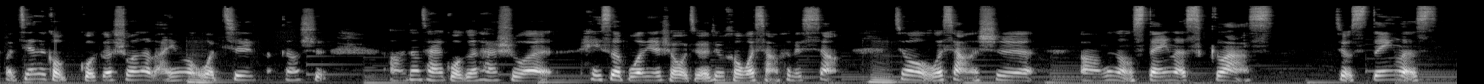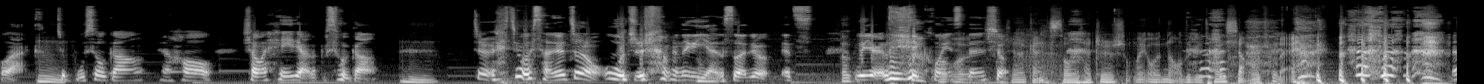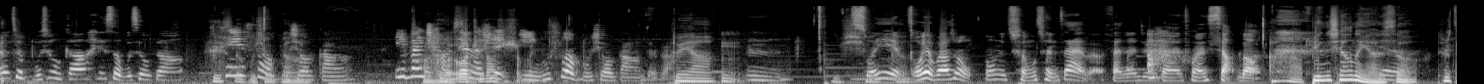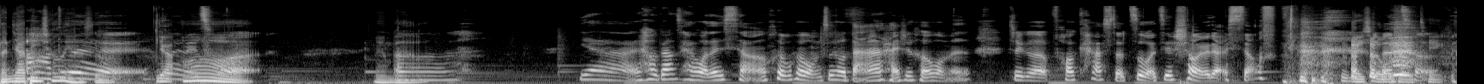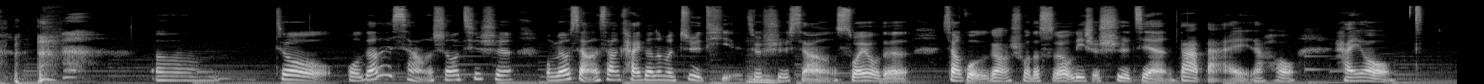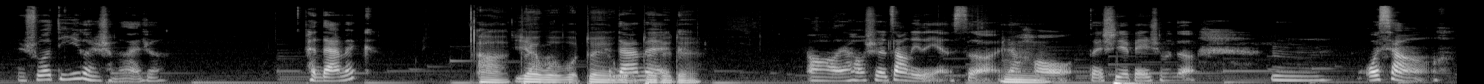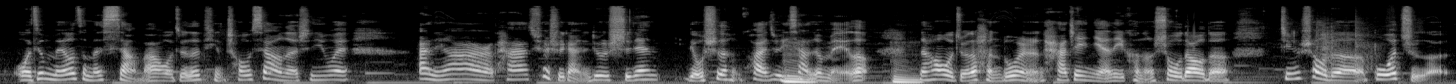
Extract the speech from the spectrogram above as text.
我接着果果哥说的吧，因为我其实当时。啊，刚才果哥他说黑色玻璃的时候，我觉得就和我想的特别像。嗯，就我想的是，呃，那种 stainless glass，就 stainless black，、嗯就不锈钢，然后稍微黑一点的不锈钢。嗯，就是 就我想，就这种物质上面那个颜色，就 it's 呃 weirdly coincidental。现在赶紧搜一下这是什么，我脑子里突然想不出来。然后就不锈钢，黑色不锈钢。黑黑色不锈锈钢，一般常见的是银色不锈钢，对吧？对呀、嗯，嗯所以我也不知道这种东西存不存在的，反正就是刚才突然想到。啊，冰箱的颜色，这是咱家冰箱的颜色，啊、对，对，呀没错。啊明白了。嗯、yeah，然后刚才我在想，会不会我们最后答案还是和我们这个 podcast 的自我介绍有点像？没事，我想听。嗯，就我刚才想的时候，其实我没有想的像开哥那么具体，嗯就是像所有的，像果哥刚刚说的所有历史事件，大白，然后还有你说第一个是什么来着？pandemic 啊，对我我对对对对，哦，然后是葬礼的颜色，嗯。然后对世界杯什么的，嗯，我想我就没有怎么想吧，我觉得挺抽象的，是因为二零二二它确实感觉就是时间流逝的很快，就一下子就没了。嗯。然后我觉得很多人他这一年里可能受到的、经受的波折，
